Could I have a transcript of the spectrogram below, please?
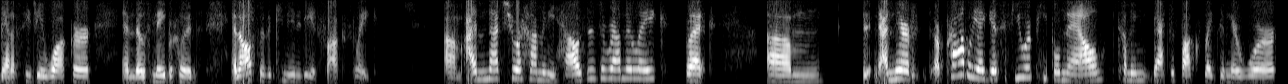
Madam C.J. Walker, and those neighborhoods, and also the community at Fox Lake. Um, I'm not sure how many houses around the lake, but um, and there are probably, I guess, fewer people now coming back to Fox Lake than there were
